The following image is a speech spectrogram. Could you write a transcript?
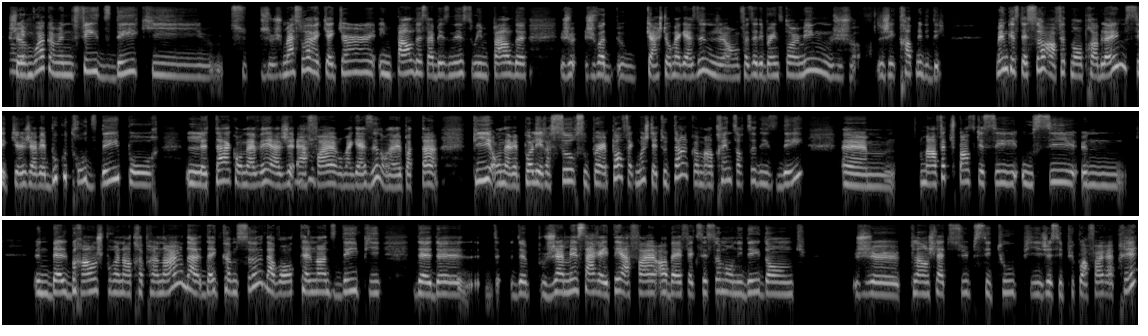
Je me vois comme une fille d'idées qui. tu- je je m'assois avec quelqu'un, il me parle de sa business ou il me parle de. Je, je vais, quand j'étais au magazine, je- on faisait des brainstorming, j'ai 30 000 idées. Même que c'était ça, en fait, mon problème, c'est que j'avais beaucoup trop d'idées pour le temps qu'on avait à, à faire au magazine. On n'avait pas de temps. Puis, on n'avait pas les ressources ou peu importe. Fait que moi, j'étais tout le temps comme en train de sortir des idées. Euh, mais en fait, je pense que c'est aussi une, une belle branche pour un entrepreneur d'être comme ça, d'avoir tellement d'idées, puis de, de, de, de jamais s'arrêter à faire Ah ben, fait que c'est ça mon idée, donc je planche là-dessus, puis c'est tout, puis je sais plus quoi faire après.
